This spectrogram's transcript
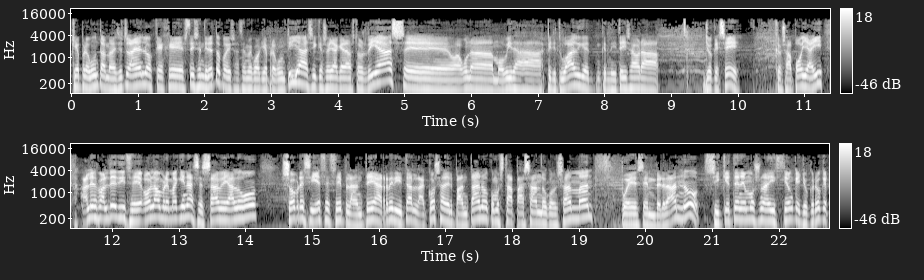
qué preguntas me habéis hecho. También los que estéis en directo podéis hacerme cualquier preguntilla, así que eso ya ha quedado estos días. Eh, o alguna movida espiritual que, que necesitéis ahora, yo que sé, que os apoya ahí. Alex Valdés dice, hola hombre máquina, ¿se sabe algo sobre si ECC plantea reeditar la cosa del pantano? ¿Cómo está pasando con Sandman? Pues en verdad no, sí que tenemos una edición que yo creo que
